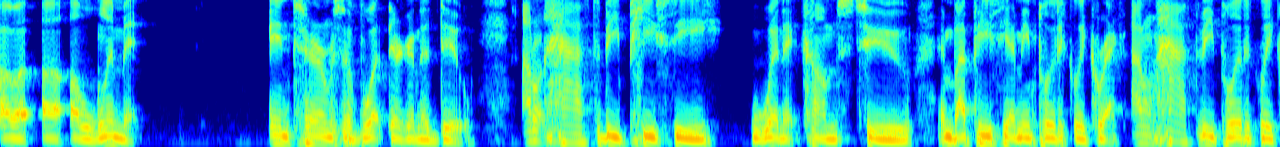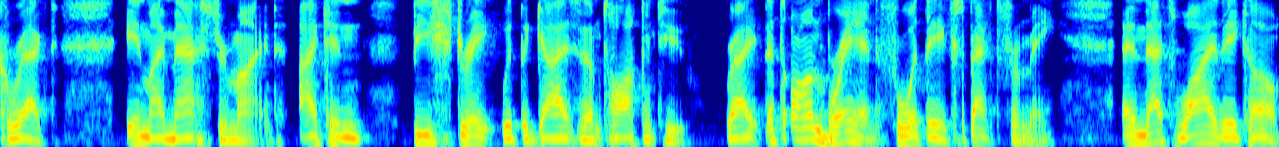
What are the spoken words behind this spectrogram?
a, a, a limit in terms of what they're going to do. I don't have to be PC when it comes to, and by PC, I mean politically correct. I don't have to be politically correct in my mastermind. I can be straight with the guys that I'm talking to. Right? That's on brand for what they expect from me. And that's why they come.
